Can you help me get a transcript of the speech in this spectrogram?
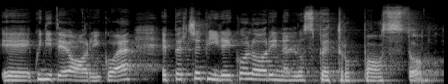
eh, quindi teorico, eh, e percepire i colori nello spettro opposto.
